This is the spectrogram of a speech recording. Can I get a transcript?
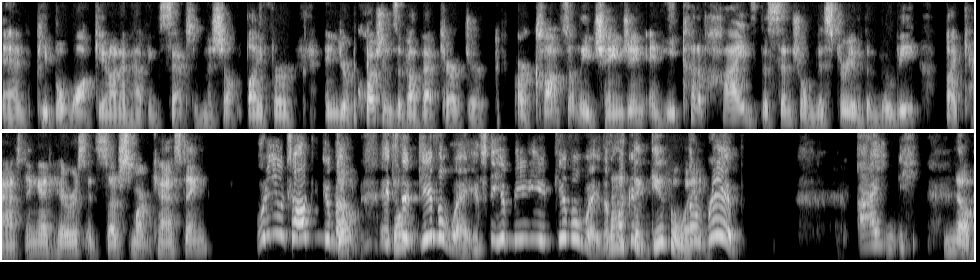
and people walk in on him having sex with Michelle Pfeiffer. And your questions about that character are constantly changing. And he kind of hides the central mystery of the movie by casting Ed Harris. It's such smart casting. What are you talking about? Don't- it's don't- the giveaway. It's the immediate giveaway. The Not the giveaway. the rib. I No,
